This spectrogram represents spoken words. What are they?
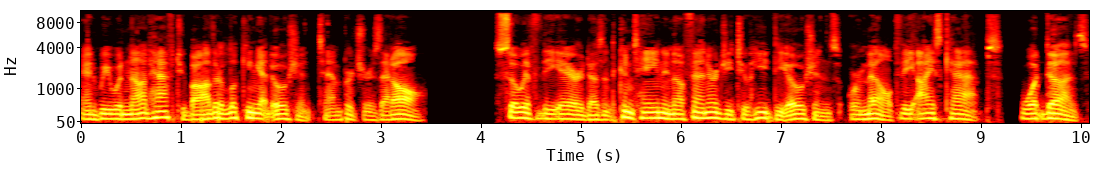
and we would not have to bother looking at ocean temperatures at all. So if the air doesn't contain enough energy to heat the oceans or melt the ice caps, what does?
